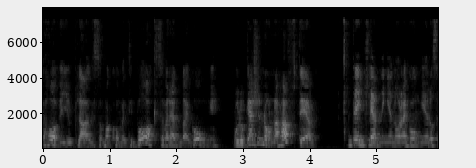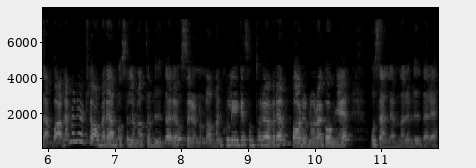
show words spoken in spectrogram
har vi ju plagg som har kommit tillbaks varenda gång. Och då kanske någon har haft det den klänningen några gånger och sen bara nej men nu är jag klar med den och så lämnat den vidare och så är det någon annan kollega som tar över den, har den några gånger och sen lämnar den vidare.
